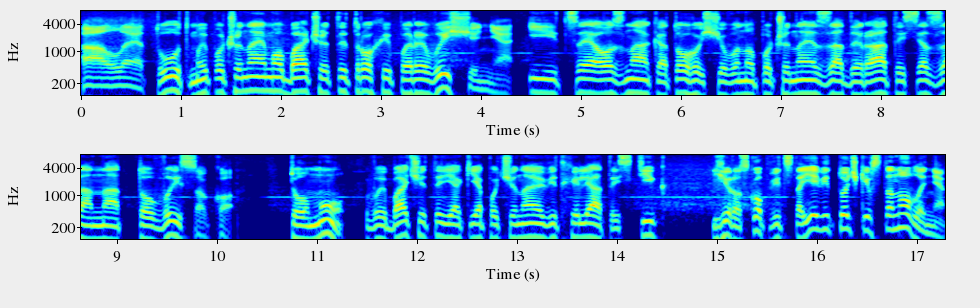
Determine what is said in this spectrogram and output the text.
Але тут ми починаємо бачити трохи перевищення, і це ознака того, що воно починає задиратися занадто високо. Тому ви бачите, як я починаю відхиляти стік. Гіроскоп відстає від точки встановлення,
